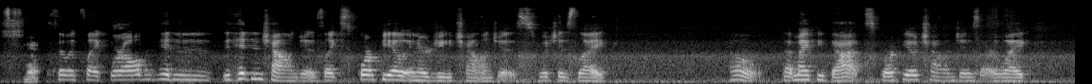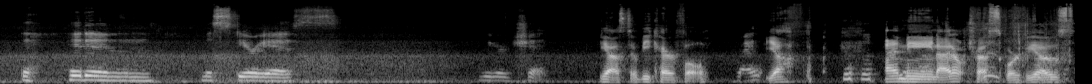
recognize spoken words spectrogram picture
So, So it's like we're all the hidden the hidden challenges, like Scorpio energy challenges, which is like oh, that might be bad. Scorpio challenges are like the hidden, mysterious, weird shit, yeah, so be careful. right? Yeah, I mean, I don't trust Scorpios.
